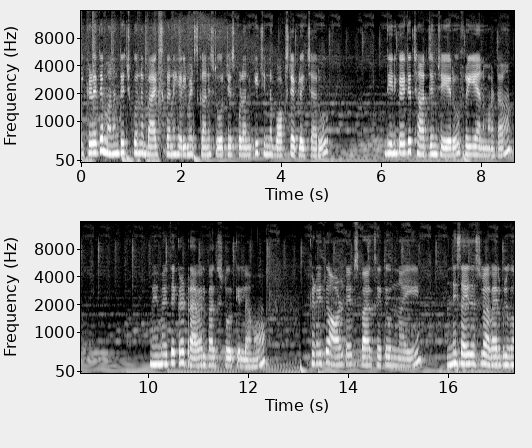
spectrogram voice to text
ఇక్కడైతే మనం తెచ్చుకున్న బ్యాగ్స్ కానీ హెల్మెట్స్ కానీ స్టోర్ చేసుకోవడానికి చిన్న బాక్స్ టైప్లో ఇచ్చారు. దీనికైతే ఛార్జింగ్ చేయరు ఫ్రీ అనమాట మేమైతే ఇక్కడ ట్రావెల్ బ్యాగ్ స్టోర్కి వెళ్ళాము. ఇక్కడైతే ఆల్ టైప్స్ బ్యాగ్స్ అయితే ఉన్నాయి. అన్ని సైజెస్లో అవైలబుల్గా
